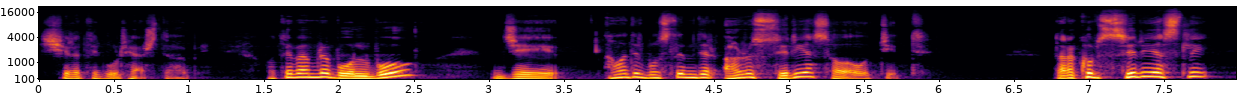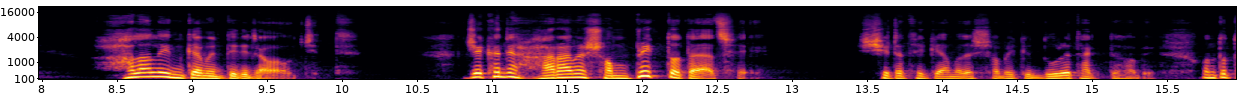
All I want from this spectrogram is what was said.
সেটা থেকে উঠে আসতে হবে। অতএব আমরা বলব যে আমাদের মুসলিমদের আরও সিরিয়াস হওয়া উচিত। তারা খুব সিরিয়াসলি হালাল ইনকামের দিকে যাওয়া উচিত। যেখানে হারামের সম্পৃক্ততা আছে সেটা থেকে আমাদের সবাইকে দূরে থাকতে হবে। অন্তত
